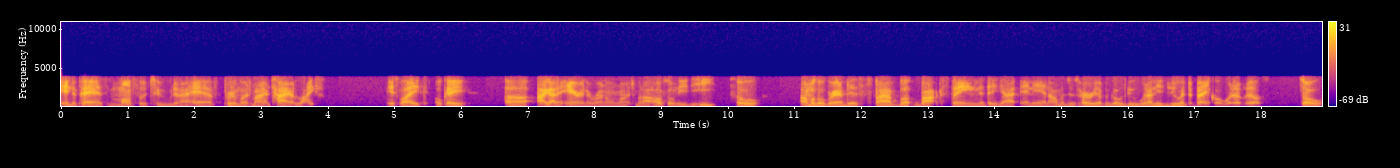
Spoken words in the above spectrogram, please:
in the past month or two than I have pretty much my entire life it's like okay uh i got an errand to run on lunch but i also need to eat. So i'm gonna go grab this five buck box thing that they got and then i'm gonna just hurry up and go do what i need to do at the bank or whatever else. So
